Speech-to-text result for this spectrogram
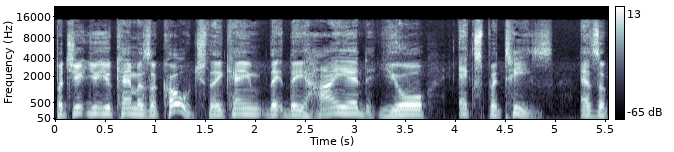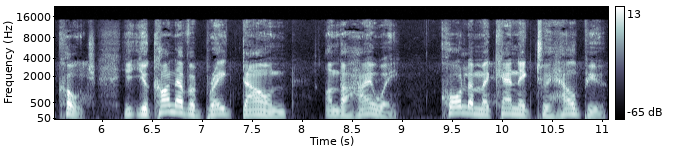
But you, you, you came as a coach. They came, they, they hired your expertise as a coach. You, you can't have a breakdown on the highway. Call a mechanic to help you.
